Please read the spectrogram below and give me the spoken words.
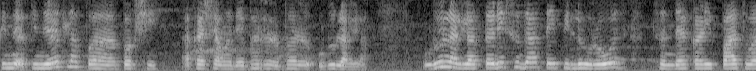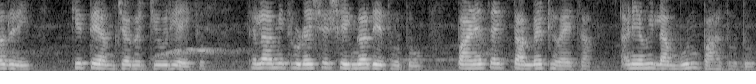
पिंज पिंजऱ्यातला प पक्षी आकाशामध्ये भरभर उडू लागला. उडू लागला तरीसुद्धा ते पिल्लू रोज संध्याकाळी पाच वाजले की ते आमच्या गच्चीवर यायचं. त्याला आम्ही थोड्याशा शेंगा देत होतो. पाण्याचा एक तांब्या ठेवायचा आणि आम्ही लांबून पाहत होतो.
